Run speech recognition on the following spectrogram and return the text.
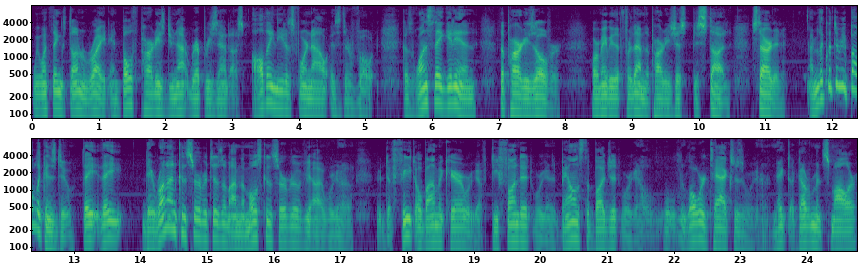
We want things done right. And both parties do not represent us. All they need us for now is their vote. Because once they get in, the party's over. Or maybe for them, the party's just stunned, started. I mean, look what the Republicans do. They, they, they run on conservatism. I'm the most conservative. Yeah, we're going to defeat Obamacare. We're going to defund it. We're going to balance the budget. We're going to lower taxes. We're going to make the government smaller.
